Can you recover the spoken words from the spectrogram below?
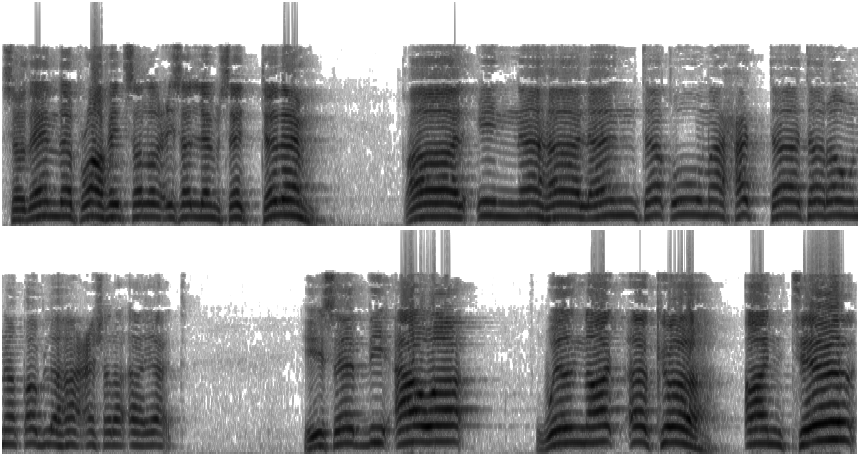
So then the Prophet ﷺ said to them, قال إنها لن تقوم حتى ترون قبلها عشر آيات he said the hour will not occur until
